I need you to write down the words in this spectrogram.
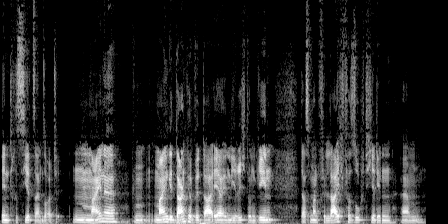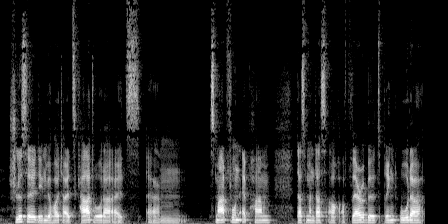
interessiert sein sollte. Meine, mein Gedanke wird da eher in die Richtung gehen, dass man vielleicht versucht, hier den ähm, Schlüssel, den wir heute als Karte oder als ähm, Smartphone-App haben, dass man das auch auf Variables bringt oder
